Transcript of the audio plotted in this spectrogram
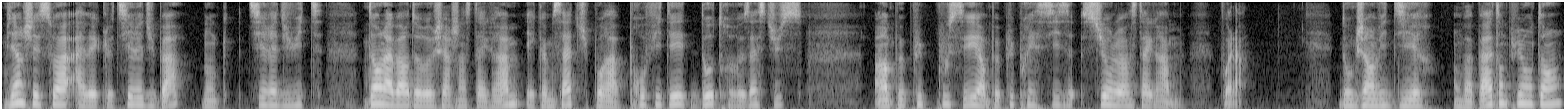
bien chez soi avec le tiré du bas, donc tiré du 8 dans la barre de recherche Instagram. Et comme ça, tu pourras profiter d'autres astuces un peu plus poussées, un peu plus précises sur le Instagram. Voilà. Donc j'ai envie de dire, on va pas attendre plus longtemps,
